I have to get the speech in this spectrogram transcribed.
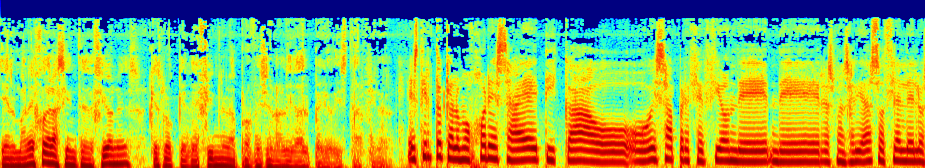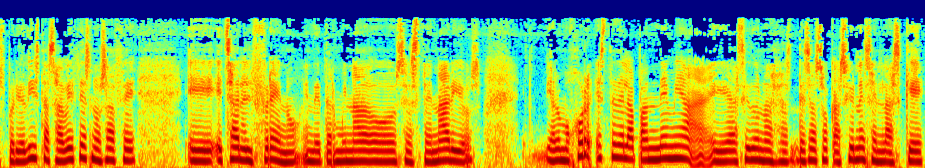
y el manejo de las intenciones, que es lo que define la profesionalidad del periodista al final. Es cierto que a lo mejor esa ética o, esa percepción de, responsabilidad social de los periodistas a veces nos hace eh, echar el freno en determinados escenarios. Y a lo mejor este de la pandemia eh, ha sido una de esas ocasiones en las que,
